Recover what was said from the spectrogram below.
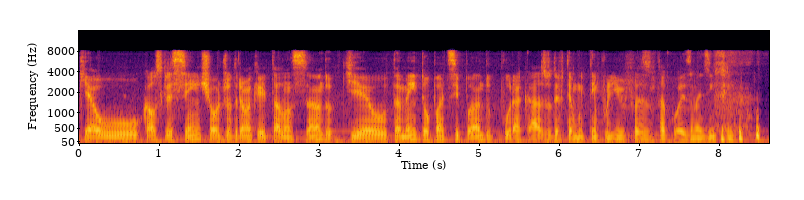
Que é o Caos Crescente, o audiodrama que ele tá lançando, que eu também tô participando, por acaso. Devo ter muito tempo livre pra fazer tanta coisa, mas enfim.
